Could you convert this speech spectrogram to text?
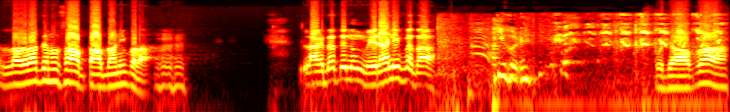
ਲੱਗਦਾ ਤੈਨੂੰ ਹਿਸਾਬ ਕਿਤਾਬ ਦਾ ਨਹੀਂ ਪਤਾ। ਲੱਗਦਾ ਤੈਨੂੰ ਮੇਰਾ ਨਹੀਂ ਪਤਾ। ਉਹ ਜਾ ਭਰਾ।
